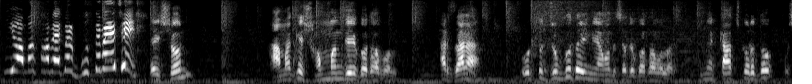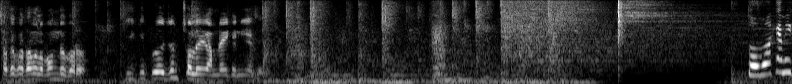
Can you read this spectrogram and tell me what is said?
কি অবস্থা হবে একবার বুঝতে পেরেছিস? এই শোন, আমাকে সম্মান দিয়ে কথা বল। আর জানা, ওর তো যোগ্যতাই নেই আমাদের সাথে কথা বলার। তুমি কাজ করো তো, ওর সাথে কথা বলা বন্ধ করো। কি কি প্রয়োজন, চলে আমরা এটা নিয়ে যাই। তোমাকে আমি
